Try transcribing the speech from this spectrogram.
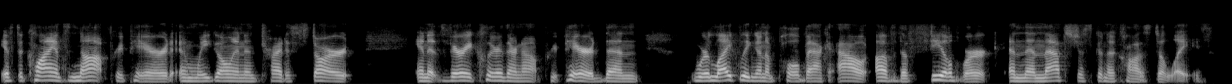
if the client's not prepared and we go in and try to start and it's very clear they're not prepared, then we're likely going to pull back out of the field work. And then that's just going to cause delays.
